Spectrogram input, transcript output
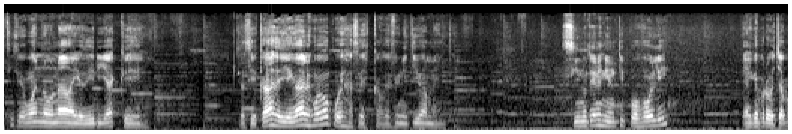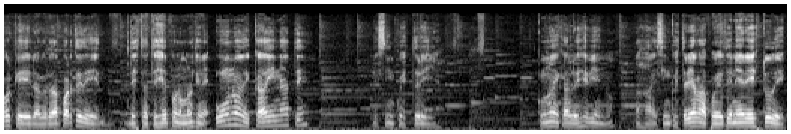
Así que bueno, nada, yo diría que o sea, si acabas de llegar al juego, puedes hacer scout, definitivamente. Si no tienes ni un tipo Holly, hay que aprovechar porque la verdad, aparte de, de estrategia, por lo menos tiene uno de cada inate de 5 estrellas. Uno de cada, lo dije bien, ¿no? Ajá, de 5 estrellas para poder tener esto de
